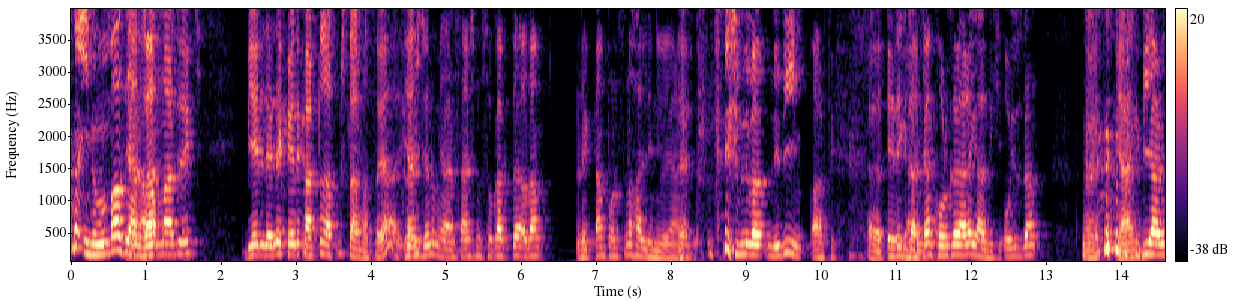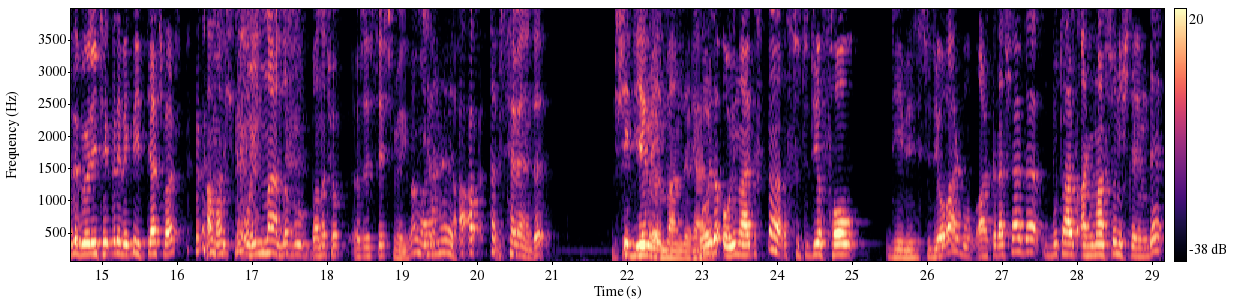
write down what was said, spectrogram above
İnanılmaz yani. yani ben adamlar direkt bir elleriyle kredi kartları atmışlar masaya. Tabii Yani, canım yani sen şimdi sokakta adam reklam panosuna halleniyor yani. Evet. şimdi ben ne diyeyim artık. evet, Eve yani- giderken korkar hale geldik. O yüzden evet, yani bir yerde de böyle içeriklere belki de ihtiyaç var. ama işte oyunlarla bu bana çok özdeşleşmiyor gibi ama Yani evet. a- a- tabii sevene de bir şey şey diyemiyorum ben de. Yani. Bu arada oyunun arkasında Studio Fow diye bir stüdyo var. Bu arkadaşlar da bu tarz animasyon işlerinde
